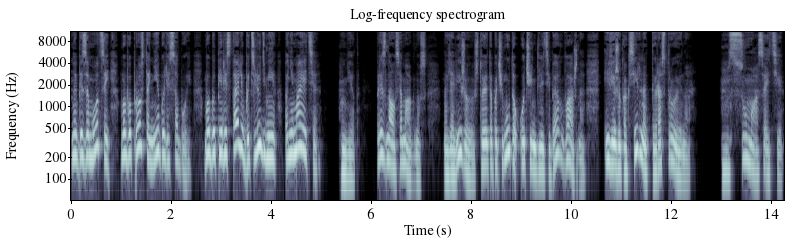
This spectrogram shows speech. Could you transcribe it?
«Но без эмоций мы бы просто не были собой. Мы бы перестали быть людьми, понимаете?» «Нет», — признался Магнус. «Но я вижу, что это почему-то очень для тебя важно, и вижу, как сильно ты расстроена». «С ума сойти!»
